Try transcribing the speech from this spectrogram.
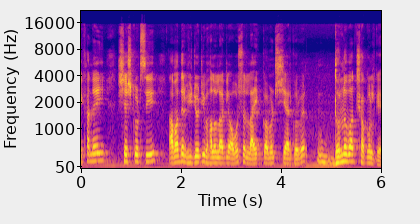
এখানেই শেষ করছি। আমাদের ভিডিওটি ভালো লাগলে অবশ্যই লাইক, কমেন্ট, শেয়ার করবেন। ধন্যবাদ সকলকে।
